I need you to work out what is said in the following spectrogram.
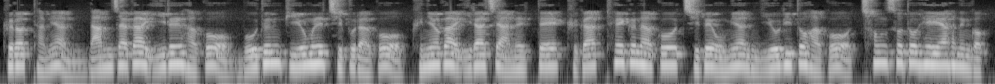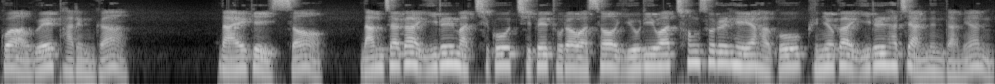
그렇다면 남자가 일을 하고 모든 비용을 지불하고 그녀가 일하지 않을 때 그가 퇴근하고 집에 오면 요리도 하고 청소도 해야 하는 것과 왜 다른가? 나에게 있어 남자가 일을 마치고 집에 돌아와서 요리와 청소를 해야 하고 그녀가 일을 하지 않는다면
